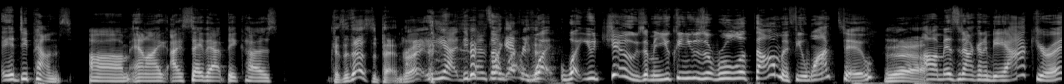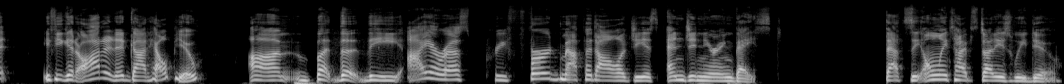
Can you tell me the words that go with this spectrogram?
it depends, um, and I, I say that because because it does depend, right? yeah, it depends Like on what, what what you choose. I mean, you can use a rule of thumb if you want to. Yeah. Um, it's not going to be accurate if you get audited. God help you. Um, but the the IRS preferred methodology is engineering based. That's the only type studies we do.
